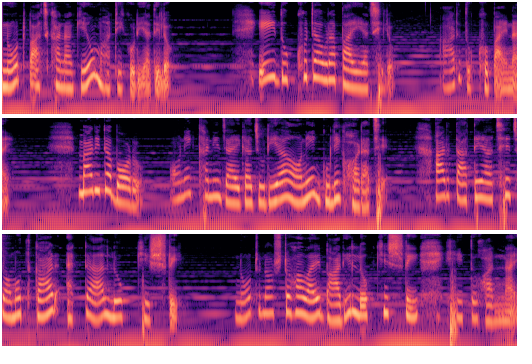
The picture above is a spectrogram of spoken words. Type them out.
নোট পাঁচখানাকেও মাটি করিয়া দিল। এই দুঃখটা ওরা পাইয়াছিল আর দুঃখ পায় নাই। বাড়িটা বড়, অনেকখানি জায়গা জুড়িয়া অনেকগুলি ঘর আছে, আর তাতে আছে চমৎকার একটা লক্ষ্মীশ্রী নোট নষ্ট হওয়ায় বাড়ির লক্ষ্মীশ্রী হিত হন নাই।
